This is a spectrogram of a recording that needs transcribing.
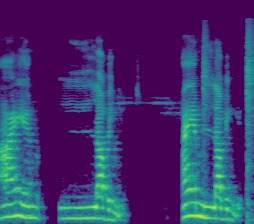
I am loving it. I am loving it.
